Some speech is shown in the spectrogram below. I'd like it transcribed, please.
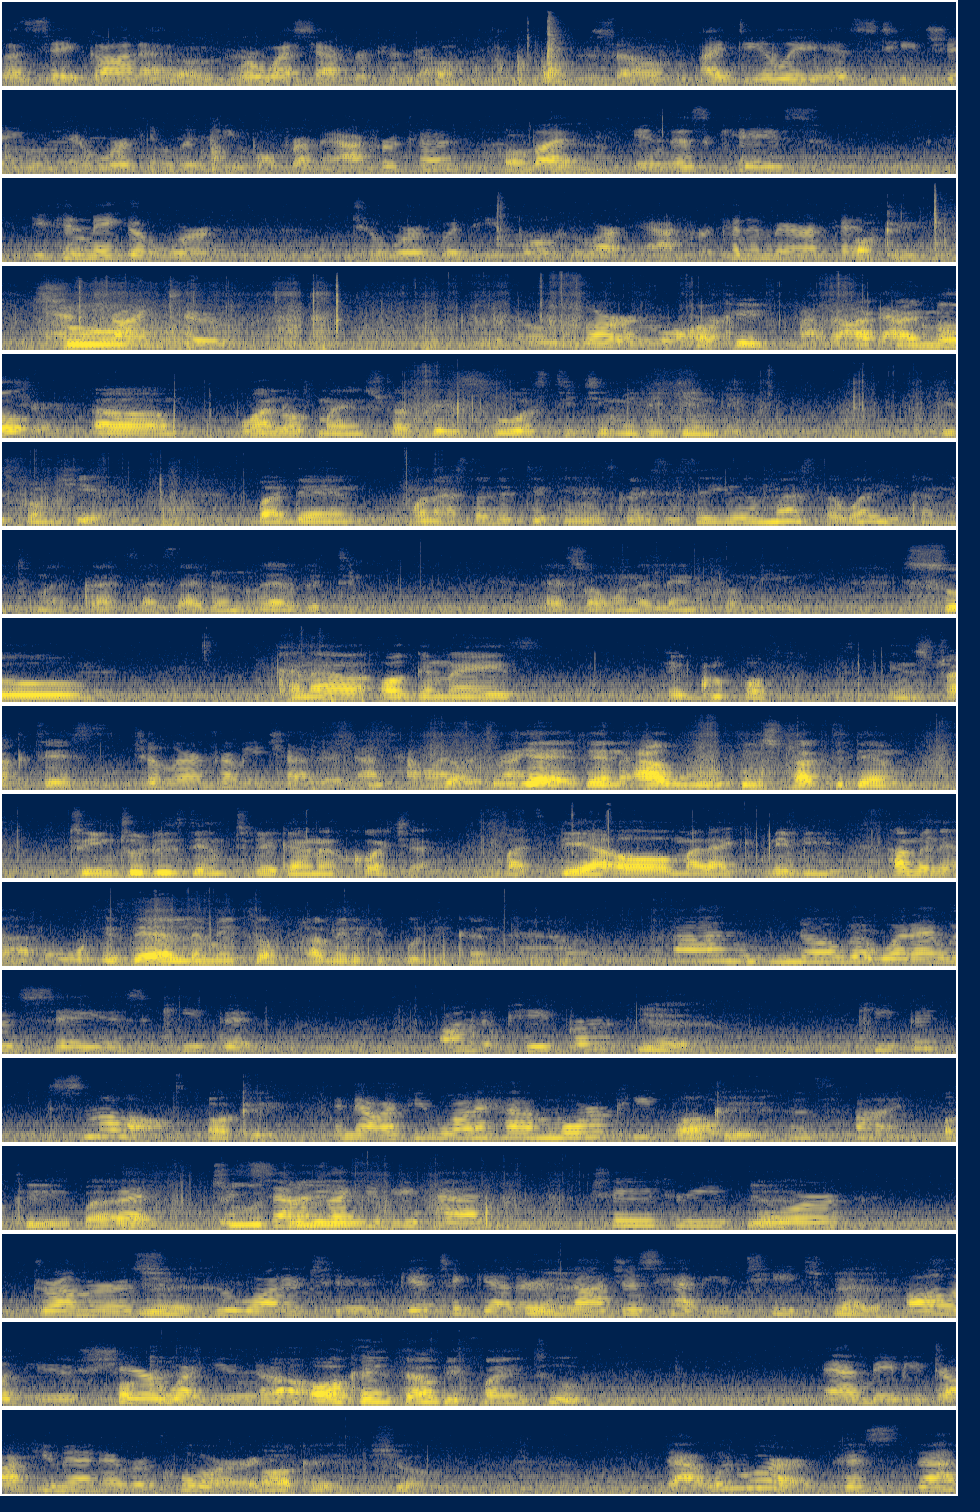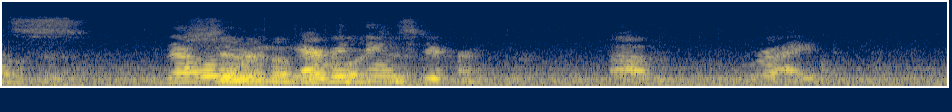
let's say, Ghana Okay. or West African Oh, okay. So ideally, it's teaching and working with people from Africa. Okay. But in this case, you can make it work to work with people who are African American Okay. and So, trying to, you know, learn more okay. about that I, I know um, one of my instructors who was teaching me the djembe. He's from here. But then when I started taking his class, he said, You're a master. Why are you coming to my class? I said, I don't know everything. That's why I want to learn from you. So, can I organize a group of instructors? To learn from each other, that's how I Yeah, would write yeah, then I will instruct them to introduce them to the Ghana culture. But they are all my, like maybe, how many, is there a limit of how many people they can? Uh, no, but what I would say is keep it on the paper, Yeah, keep it small. okay, And now if you want to have more people, Okay. that's fine. okay, but But two, it sounds three. like if you had two, three, four Yeah. drummers Yeah. who wanted to get together and not just have you teach, but all of you share Okay. what you know Okay, that would be fine too. and maybe document and record, Okay, sure. that would work because that's, Okay. that would Sharing work. Everything's different. Um, right.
